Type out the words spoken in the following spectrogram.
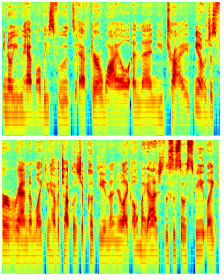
you know, you have all these foods after a while and then you try, you know, just for random, like you have a chocolate chip cookie and then you're like, oh my gosh, this is so sweet. Like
